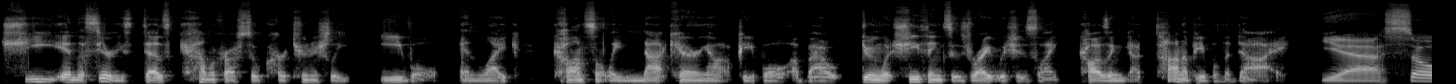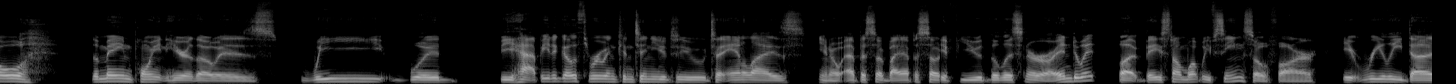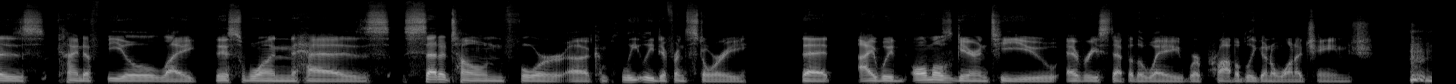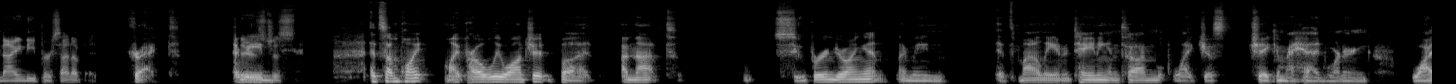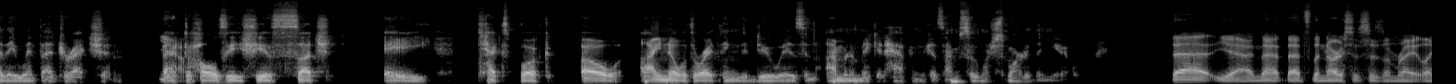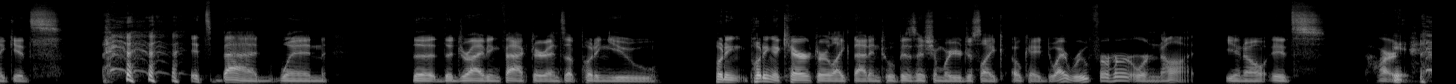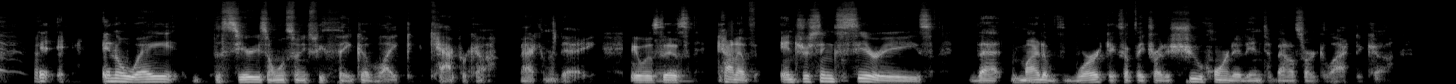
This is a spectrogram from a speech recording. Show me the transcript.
she in the series does come across so cartoonishly evil and like constantly not caring out people about doing what she thinks is right, which is like causing a ton of people to die. Yeah. So the main point here, though, is we would be happy to go through and continue to to analyze, you know, episode by episode if you, the listener, are into it. But based on what we've seen so far, it really does kind of feel like this one has set a tone for a completely different story that I would almost guarantee you every step of the way we're probably going to want to change 90% of it. Correct. I There's mean, just at some point, might probably watch it, but I'm not super enjoying it. I mean, it's mildly entertaining until I'm like just shaking my head, wondering why they went that direction. yeah, back to Halsey, she is such a textbook. Oh, I know what the right thing to do is, and I'm going to make it happen because I'm so much smarter than you. that yeah, and that that's the narcissism, right? Like it's it's bad when the the driving factor ends up putting you putting putting a character like that into a position where you're just like, okay, do I root for her or not? You know, it's hard. I- I- In a way, the series almost makes me think of like Caprica back in the day. It was this kind of interesting series that might have worked, except they tried to shoehorn it into Battlestar Galactica.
